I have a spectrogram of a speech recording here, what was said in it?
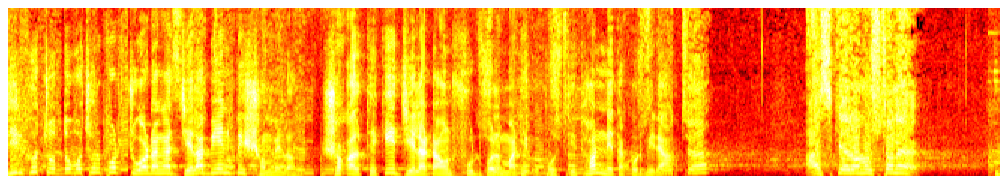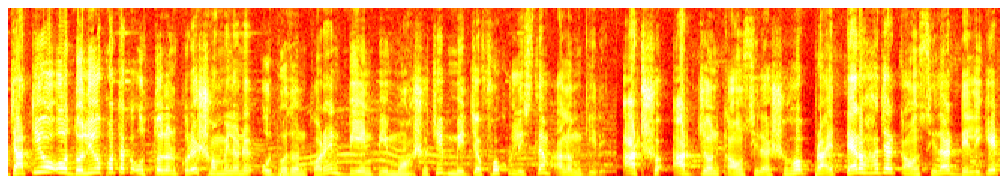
দীর্ঘ চোদ্দ বছর পর চুয়াডাঙ্গা জেলা বিএনপির সম্মেলন। সকাল থেকে জেলা টাউন ফুটবল মাঠে উপস্থিত হন নেতাকর্মীরা। আজকের অনুষ্ঠানে জাতীয় ও দলীয় পতাকা উত্তোলন করে সম্মেলনের উদ্বোধন করেন বিএনপি মহাসচিব মির্জা ফখরুল ইসলাম আলমগীর। আটশো আট জন কাউন্সিলর সহ প্রায় তেরো হাজার কাউন্সিলর ডেলিগেট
